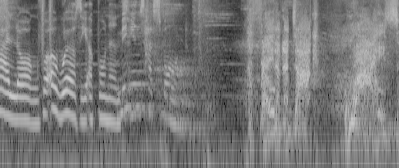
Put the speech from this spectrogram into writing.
I long for a worthy opponent. Minions have spawned. Lies!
